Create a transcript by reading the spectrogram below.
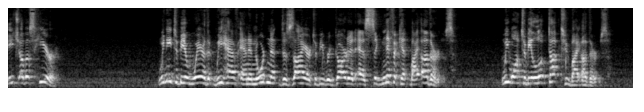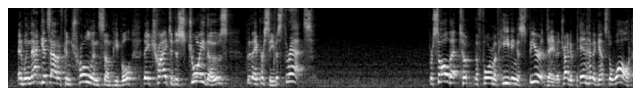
Each of us here. We need to be aware that we have an inordinate desire to be regarded as significant by others. We want to be looked up to by others. And when that gets out of control in some people, they try to destroy those who they perceive as threats. For Saul, that took the form of heaving a spear at David, trying to pin him against a wall.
